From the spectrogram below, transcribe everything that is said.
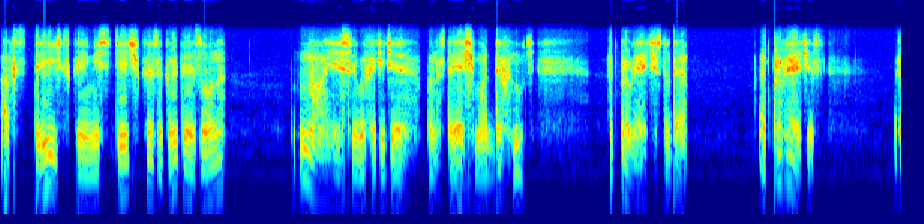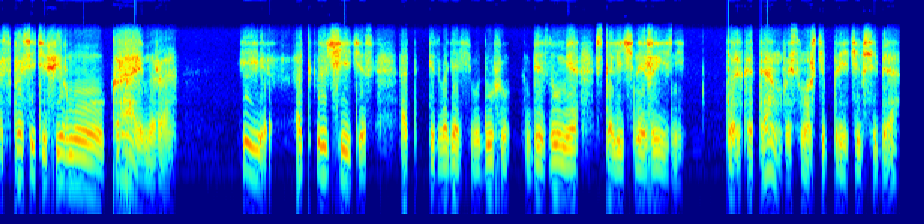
австрийское местечко, закрытая зона. Но если вы хотите по-настоящему отдохнуть, отправляйтесь туда. Отправляйтесь. Спросите фирму Краймера и отключитесь от изводящего душу безумия столичной жизни. Только там вы сможете прийти в себя,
